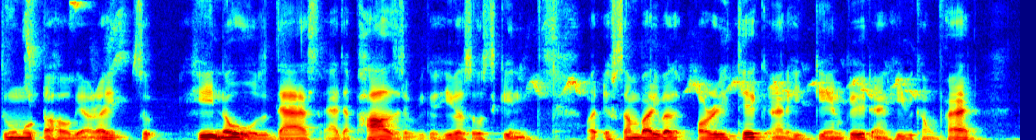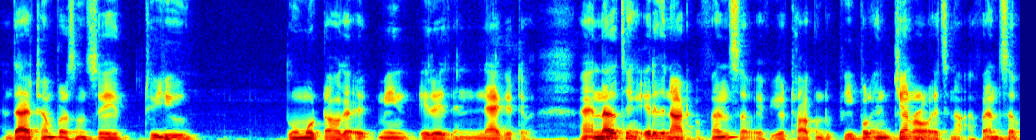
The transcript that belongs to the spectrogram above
tu mota ho gaya, right? So he knows that as a positive because he was so skinny. But if somebody was already thick and he gained weight and he become fat, and that time person say to you too mota hoga it means it is in negative. And another thing it is not offensive. If you're talking to people in general it's not offensive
